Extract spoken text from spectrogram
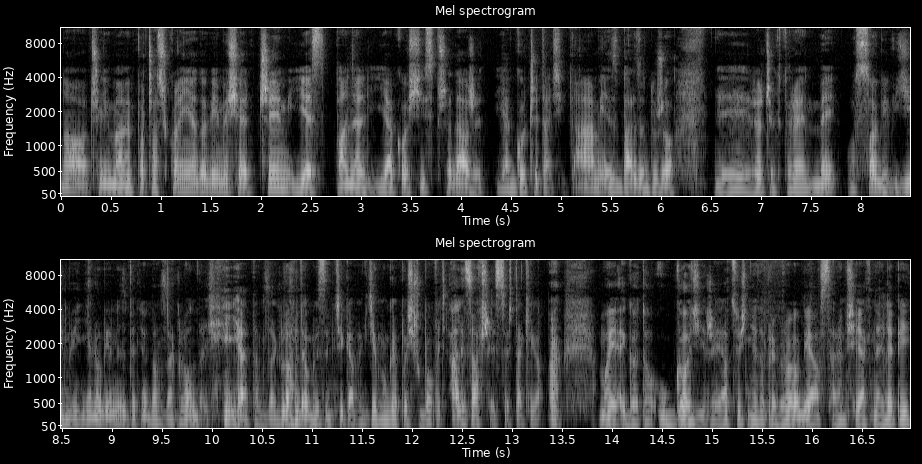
No, czyli mamy podczas szkolenia dowiemy się, czym jest panel jakości sprzedaży, jak go czytać. Tam jest bardzo dużo y, rzeczy, które my o sobie widzimy i nie lubimy zbytnio tam zaglądać. Ja tam zaglądam, jestem ciekawy, gdzie mogę pośrubować, ale zawsze jest coś takiego, moje ego to ugodzi, że ja coś niedobrego robię, a staram się jak najlepiej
